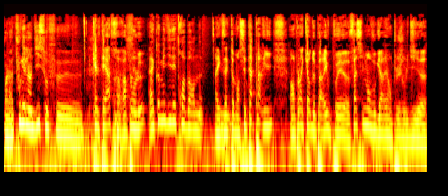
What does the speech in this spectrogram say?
voilà tous les lundis sauf euh, Quel théâtre, rappelons-le la comédie des trois bornes Exactement, c'est à Paris, en plein cœur de Paris. Vous pouvez euh, facilement vous garer. En plus, je vous le dis, euh,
